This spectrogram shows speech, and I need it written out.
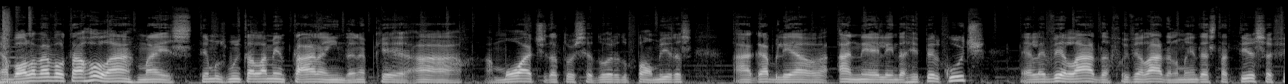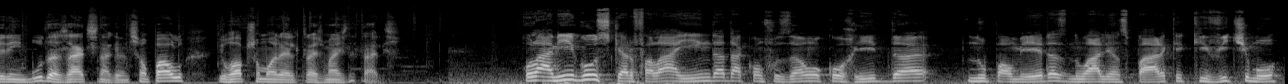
A bola vai voltar a rolar, mas temos muito a lamentar ainda, né? Porque a, a morte da torcedora do Palmeiras, a Gabriela Anelli, ainda repercute. Ela é velada, foi velada na manhã desta terça-feira em Budas Artes, na Grande São Paulo, e o Robson Morelli traz mais detalhes. Olá, amigos. Quero falar ainda da confusão ocorrida no Palmeiras, no Allianz Parque, que vitimou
